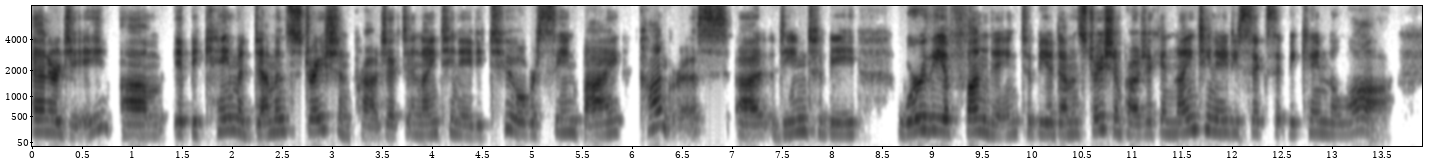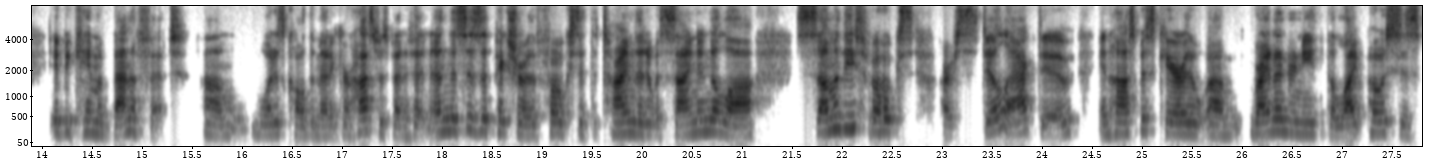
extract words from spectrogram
energy. Um, it became a demonstration project in 1982, overseen by Congress, uh, deemed to be worthy of funding to be a demonstration project. In 1986, it became the law. It became a benefit, um, what is called the Medicare hospice benefit. And this is a picture of the folks at the time that it was signed into law. Some of these folks are still active in hospice care. Um, right underneath the light post is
